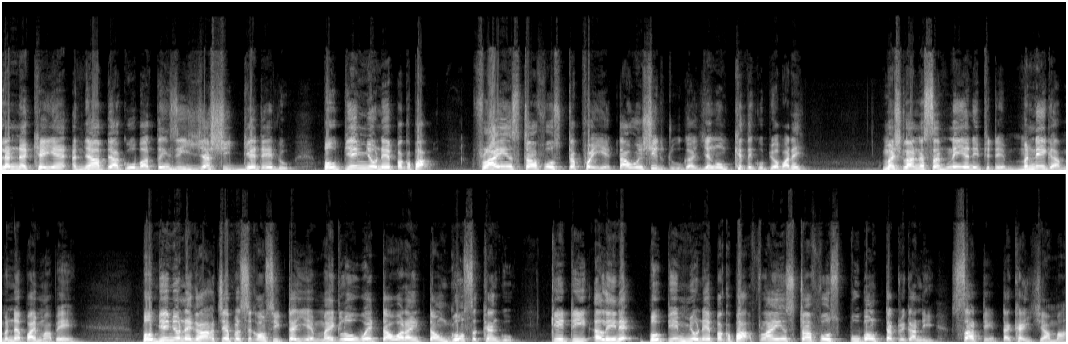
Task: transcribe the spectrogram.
လက်နက်ခဲယမ်းအများပြားကိုပါသိမ်းဆီးရရှိခဲ့တယ်လို့ဗုတ်ပြင်းမြို့နယ်ပကပ Flying Star Force တပ်ဖွဲ့ရဲ့တာဝန်ရှိသူတို့ကရန်ကုန်ခေတ်သစ်ကိုပြောပါတယ်မတ်လ22ရက်နေ့ဖြစ်တဲ့မနေ့ကမနက်ပိုင်းမှာပဲဗုတ်ပြင်းမြို့နယ်ကအကြက်ဖက်စစ်ကောင်စီတပ်ရဲ့မိုက်ကရိုဝေ့တာဝါတိုင်းတောင်ကုန်းစခန်းကို KTLA နဲ့ဗုတ်ပြင်းမြို့နယ်ပကပ Flying Star Force ပူးပေါင်းတပ်တွေကနေစတင်တိုက်ခိုက်ရာမှာ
